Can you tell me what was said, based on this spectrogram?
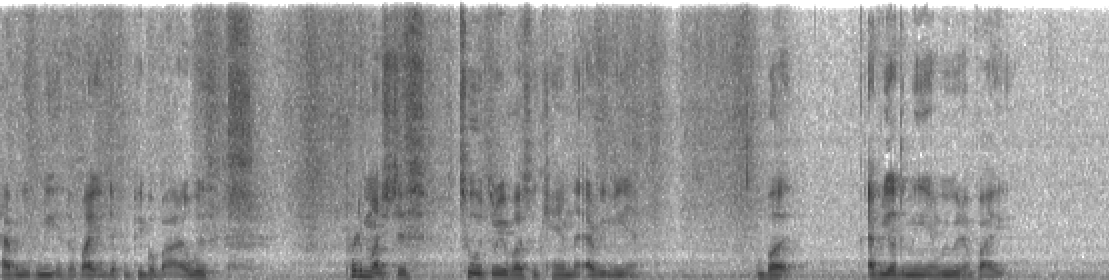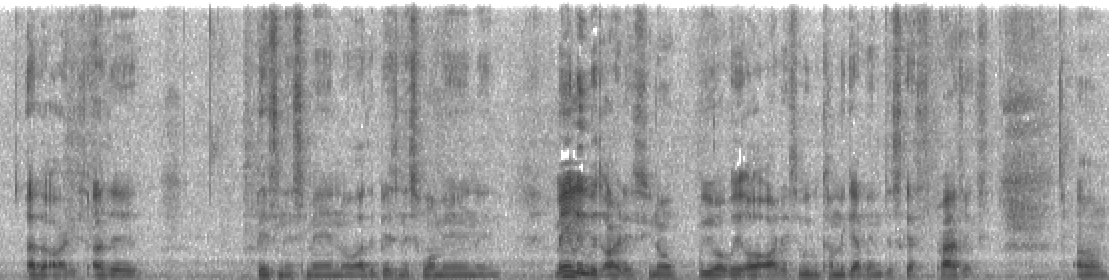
having these meetings, inviting different people by. It was pretty much just two or three of us who came to every meeting, but every other meeting we would invite other artists, other businessmen or other businesswomen, and mainly with artists. You know, we are we all artists. We would come together and discuss projects. Um,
